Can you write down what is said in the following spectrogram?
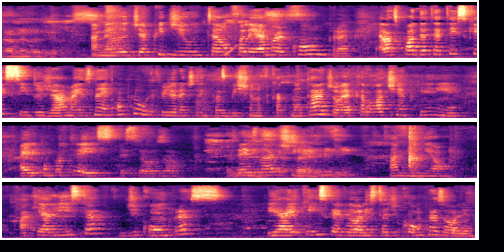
A melodia. A Melodia pediu, então eu falei, amor, compra. Elas podem até ter esquecido já, mas né, compra o refrigerante para as bichinhas não ficar com vontade, ó, é aquela latinha pequenininha. Aí ele comprou três, precioso, ó. Três Essa é latinhas. mini. A mini, ó. Aqui é a lista de compras. E aí quem escreveu a lista de compras, olha,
